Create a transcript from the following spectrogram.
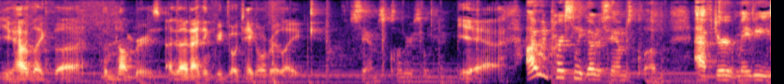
you have like the the numbers, and then I think we'd go take over like Sam's Club or something? yeah. I would personally go to Sam's Club after maybe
